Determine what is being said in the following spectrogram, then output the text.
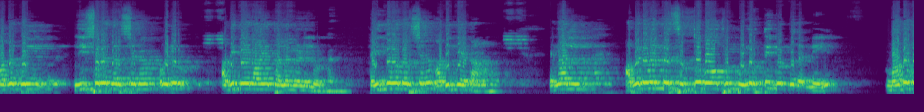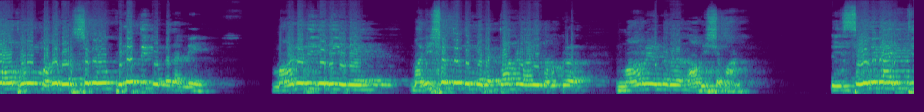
മതത്തിൽ ഈശ്വര ദർശനം ഒരു അതിന്റെതായ തലങ്ങളിലുണ്ട്. ഹൈന്ദവ ദർശനം അതിന്റെതാണ്. എന്നാൽ അവനവന്റെ സ്വത്വബോധം പുലർത്തിക്കൊണ്ട് തന്നെ മതബോധവും മതദർശനവും പുലർത്തിക്കൊണ്ട് തന്നെ മാനവികതയുടെ മനുഷ്യത്വത്തിന്റെ വ്യക്താക്കളായി നമുക്ക് മാറേണ്ടത് ആവശ്യമാണ്. ഈ സോളിഡാരിറ്റി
